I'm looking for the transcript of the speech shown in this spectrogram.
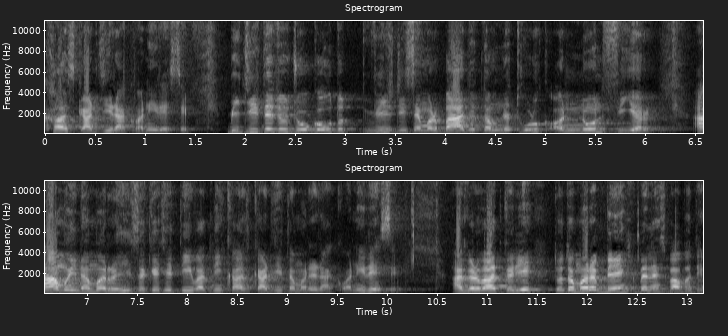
ખાસ કાળજી રાખવાની રહેશે. બીજી રીતે જો જો કહું તો વીસ ડિસેમ્બર બાદ તમને થોડુંક અનનોન ફિયર આ મહિનામાં રહી શકે છે તે વાતની ખાસ કાળજી તમારે રાખવાની રહેશે. આગળ વાત કરીએ તો તમારા બેંક બેલેન્સ બાબતે.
